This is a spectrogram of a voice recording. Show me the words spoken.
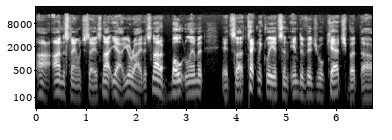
Ah, I understand what you say. It's not. Yeah, you're right. It's not a boat limit. It's uh, technically it's an individual catch, but uh,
